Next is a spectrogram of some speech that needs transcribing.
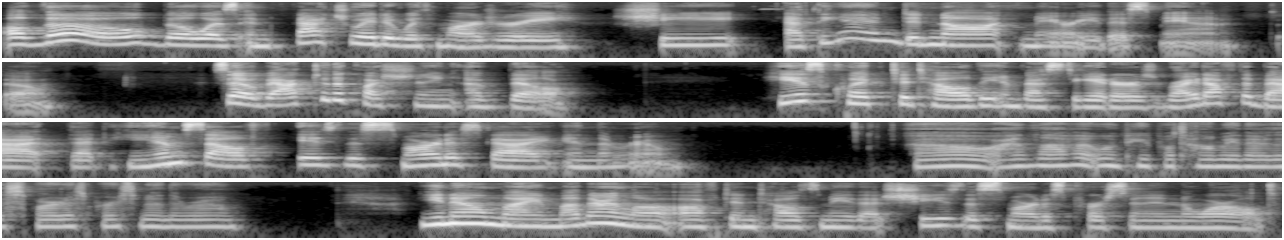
Although Bill was infatuated with Marjorie, she at the end did not marry this man. So, so back to the questioning of Bill. He is quick to tell the investigators right off the bat that he himself is the smartest guy in the room. Oh, I love it when people tell me they're the smartest person in the room. You know, my mother in law often tells me that she's the smartest person in the world.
